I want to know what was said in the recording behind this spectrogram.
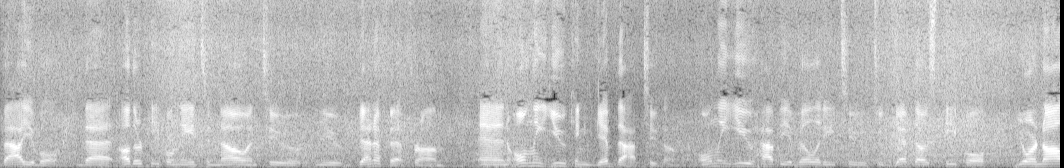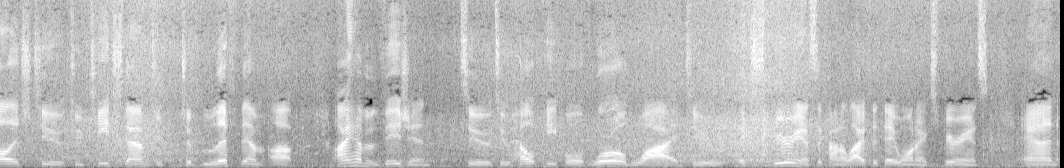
valuable, that other people need to know and to you benefit from and only you can give that to them. Only you have the ability to, to give those people your knowledge, to, to teach them, to, to lift them up. I have a vision to, to help people worldwide to experience the kind of life that they want to experience. And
